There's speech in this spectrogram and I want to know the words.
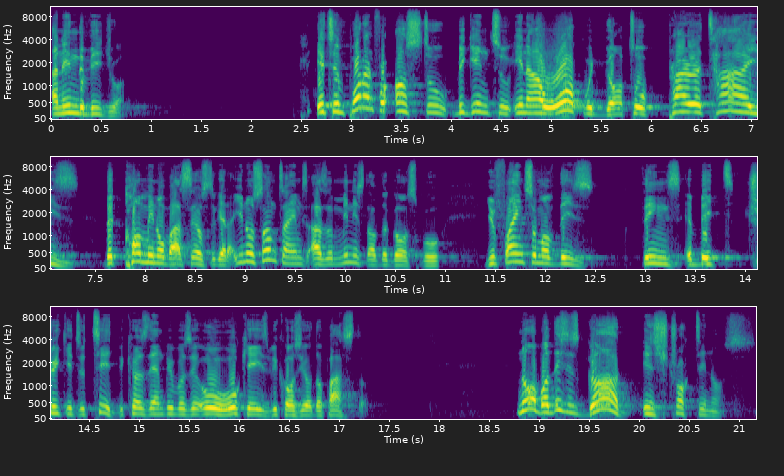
an individual. It's important for us to begin to, in our walk with God, to prioritize the coming of ourselves together. You know, sometimes as a minister of the gospel, you find some of these things a bit tricky to teach because then people say, oh, okay, it's because you're the pastor. No, but this is God instructing us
